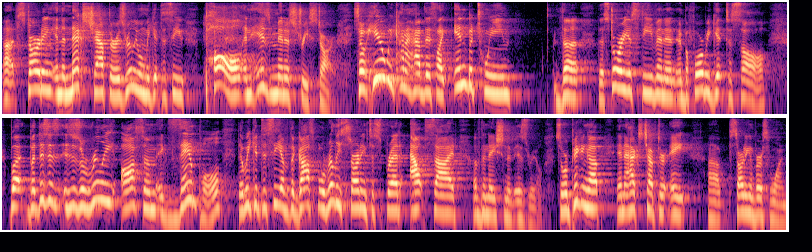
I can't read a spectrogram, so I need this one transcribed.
uh, starting in the next chapter is really when we get to see Paul and his ministry start. So here we kind of have this like in between the, the story of Stephen and, and before we get to Saul. But, but this, is, this is a really awesome example that we get to see of the gospel really starting to spread outside of the nation of Israel. So we're picking up in Acts chapter 8, uh, starting in verse 1.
